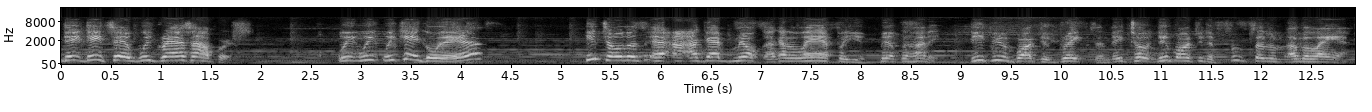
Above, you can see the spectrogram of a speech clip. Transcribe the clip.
they they said we're grasshoppers. We we, we can't go there. He told us I, I- I got milk, I got a land for you, milk and honey. These people brought you grapes and they told they brought you the fruits of the, of the land.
